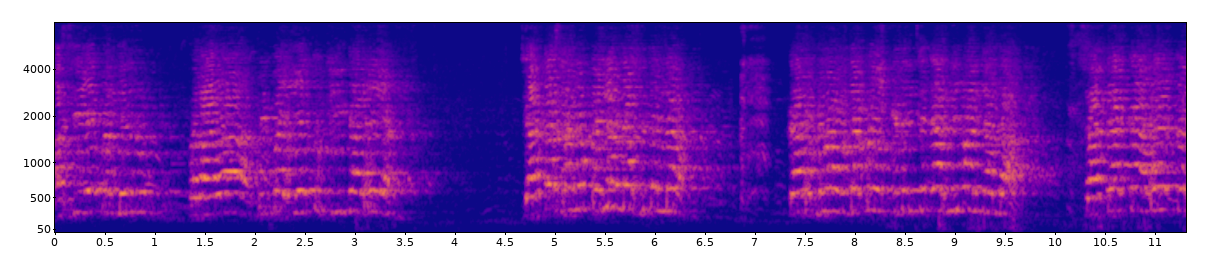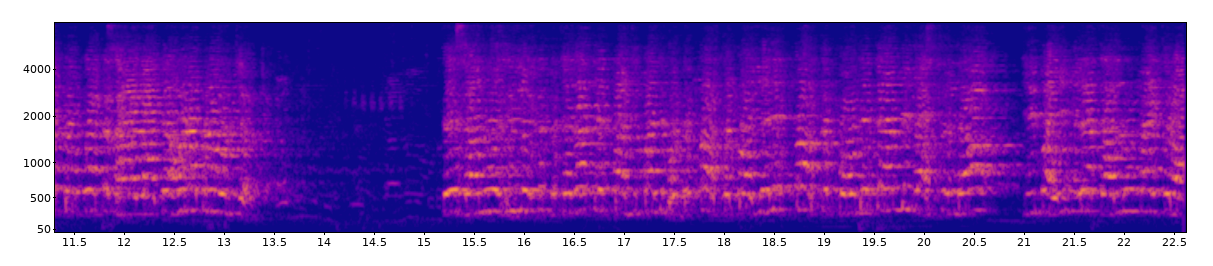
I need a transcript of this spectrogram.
ਅਸੀਂ ਇਹ ਬੰਦੇ ਨੂੰ ਬੁਲਾਇਆ ਵੀ ਭਾਈ ਇਹ ਤੂੰ ਕੀ ਕਰ ਰਿਹਾ? ਜ਼ਿਆਦਾ ਸਾਨੂੰ ਪਹਿਲਾਂ ਦੱਸ ਦਿੰਦਾ, ਘਰ ਬਣਾਉਣ ਕੋਈ ਇੱਕ ਦਿਨ ਚ ਘਰ ਨਹੀਂ ਬਣ ਜਾਂਦਾ। ਸਾਡਾ ਘਰ ਘੱਟੋ ਘੱਟ ਸਾਲ ਲੱਗਦਾ ਹੁਣ ਬਣਾਉਣ ਚ। ਤੇ ਸਾਨੂੰ ਅਸੀਂ ਜੇ ਇੱਕ ਜਗ੍ਹਾ ਤੇ 5-5 ਫੁੱਟ ਭਰਤ ਪਾਈਏ ਨੇ, ਭਰਤ ਪਾਉਂਦੇ ਟਾਈਮ ਨਹੀਂ ਦੱਸ ਦਿੰਦਾ ਕਿ ਭਾਈ ਮੇਰਾ ਕੱਲ ਨੂੰ ਮੈਂ ਕਰਾ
